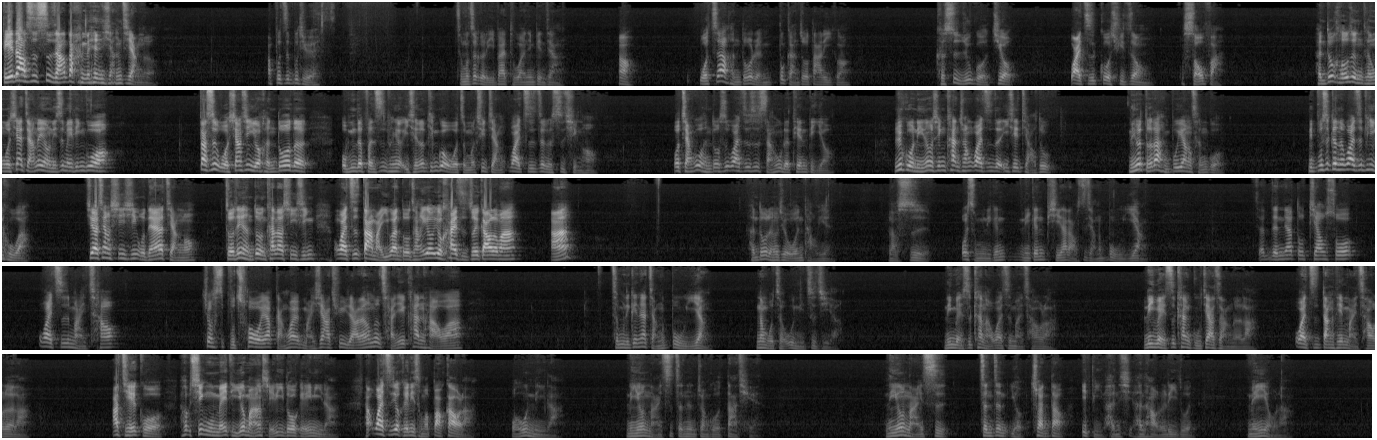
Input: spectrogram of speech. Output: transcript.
跌到是市场大没人想讲了啊！不知不觉，怎么这个礼拜突然间变这样啊？我知道很多人不敢做大力光，可是如果就外资过去这种手法，很多口整层，我现在讲内容你是没听过哦，但是我相信有很多的。我们的粉丝朋友以前都听过我怎么去讲外资这个事情哦，我讲过很多是外资是散户的天敌哦。如果你用心看穿外资的一些角度，你会得到很不一样的成果。你不是跟着外资屁股啊，就要像星星，我等下要讲哦。昨天很多人看到星星外资大买一万多张，又又开始追高了吗？啊？很多人会觉得我很讨厌，老师，为什么你跟你跟其他老师讲的不一样？这人家都教说，外资买超就是不错，要赶快买下去啊！然后那产业看好啊，怎么你跟人家讲的不一样？那我只有问你自己啊，你每次看好外资买超啦，你每次看股价涨了啦，外资当天买超了啦，啊，结果新闻媒体又马上写利多给你啦，啊，外资又给你什么报告啦？我问你啦，你有哪一次真正赚过大钱？你有哪一次真正有赚到一笔很很好的利润？没有啦。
